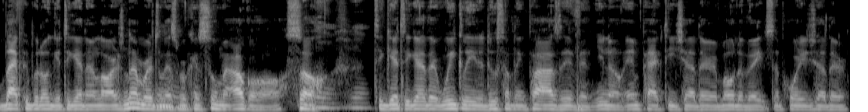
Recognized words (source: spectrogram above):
black people don't get together in large numbers unless we're consuming alcohol. So Mm-hmm. Yeah, yeah. to get together weekly to do something positive and you know impact each other, motivate, support each other,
